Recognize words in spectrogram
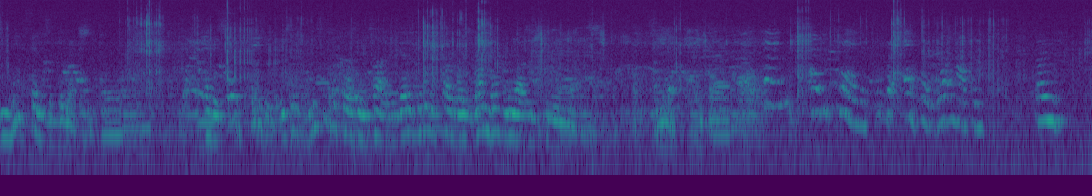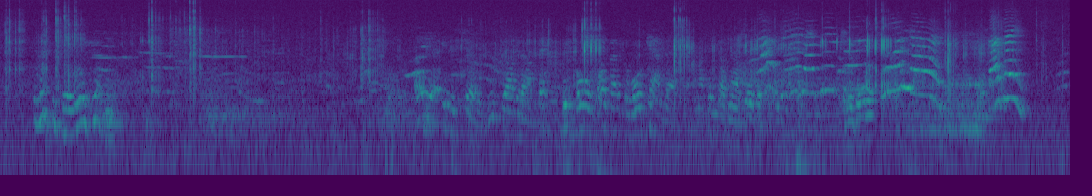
unique sense of direction And it's so pleasing that he says this is the across in time and goes with all the sideways rumble in the Irish community. Ten out of ten for effort. What happened? Um, the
